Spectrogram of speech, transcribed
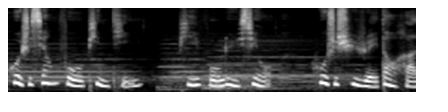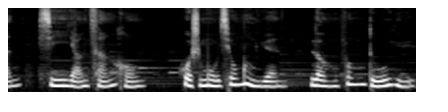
或是相附娉婷，披拂绿袖，或是旭蕊倒寒，夕阳残红，或是暮秋梦远，冷风独语。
